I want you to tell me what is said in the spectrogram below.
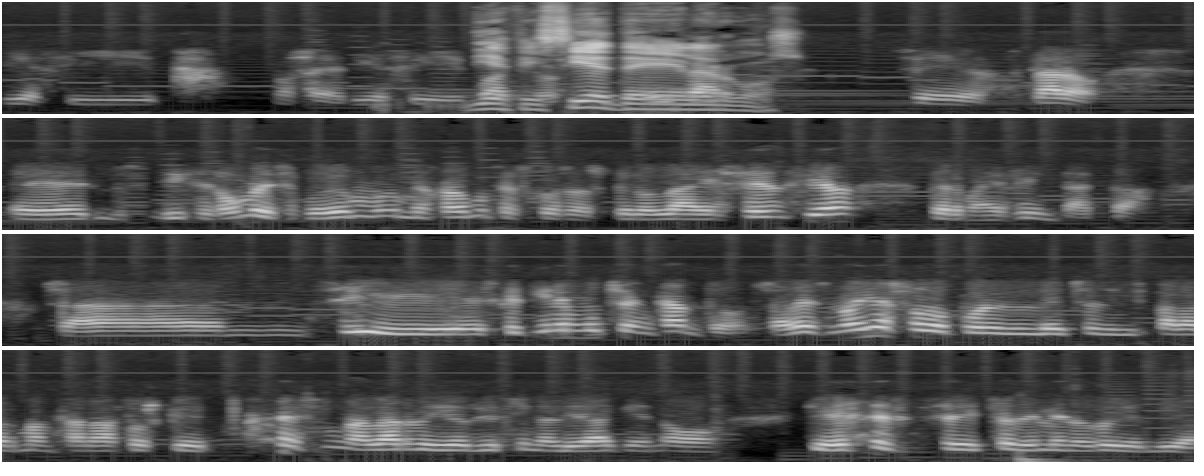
10 y, no sé, 10 y... 17 ¿cuántos? largos. Sí, claro. Eh, dices, hombre, se pueden mejorar muchas cosas, pero la esencia permanece intacta. O sea, sí, es que tiene mucho encanto, ¿sabes? No ya solo por el hecho de disparar manzanazos, que es una alarde de originalidad que no que se echa de menos hoy en día,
